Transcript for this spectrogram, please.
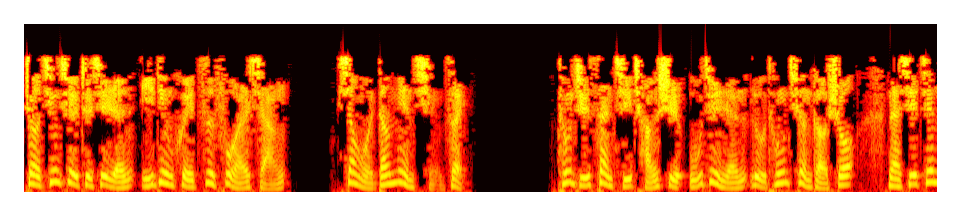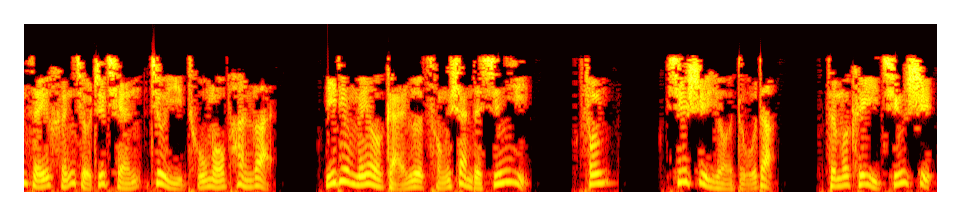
赵清阙这些人一定会自负而降，向我当面请罪。通直散骑常侍吴郡人陆通劝告说：那些奸贼很久之前就已图谋叛乱，一定没有改恶从善的心意。风息事有毒的，怎么可以轻视？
